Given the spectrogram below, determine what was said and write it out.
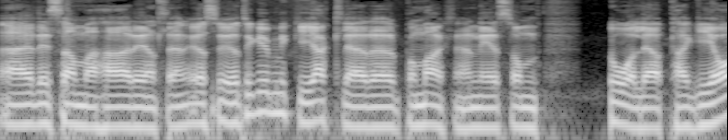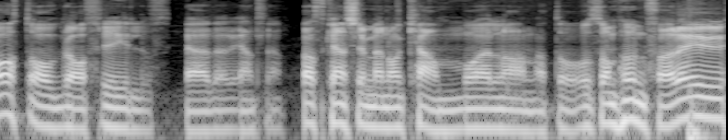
Nej, det är samma här egentligen. Alltså, jag tycker mycket jackkläder på marknaden är som dåliga plagiat av bra friluftskläder egentligen. Fast kanske med någon kammo eller något annat då. Och som hundförare är ju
